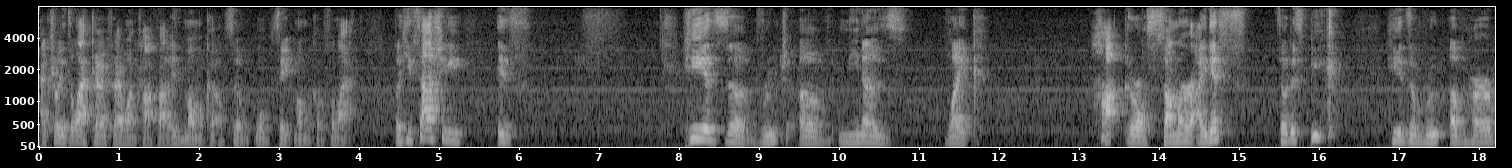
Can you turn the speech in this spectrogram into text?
Actually, the last character I want to talk about is Momoko, so we'll save Momoko for last. But Hisashi is. He is the root of Nina's, like, hot girl summer itis, so to speak. He is the root of her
